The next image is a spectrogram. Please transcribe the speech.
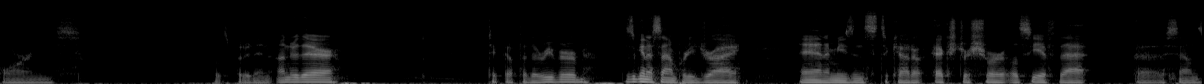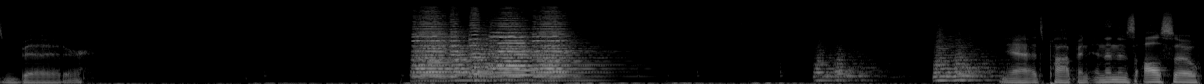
horns. So let's put it in under there. Take off of the reverb. This is going to sound pretty dry. And I'm using staccato extra short. Let's see if that uh, sounds better. Yeah, it's popping. And then there's also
